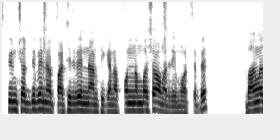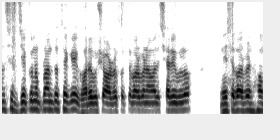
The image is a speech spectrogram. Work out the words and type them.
স্ক্রিনশট দিবেন আর পাঠিয়ে দেবেন নাম, ঠিকানা ফোন নাম্বার সহ আমাদের এই হোয়াটসঅ্যাপে বাংলাদেশের যে কোনো প্রান্ত থেকে ঘরে বসে অর্ডার করতে পারবেন আমাদের শাড়িগুলো, নিতে পারবেন হোম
